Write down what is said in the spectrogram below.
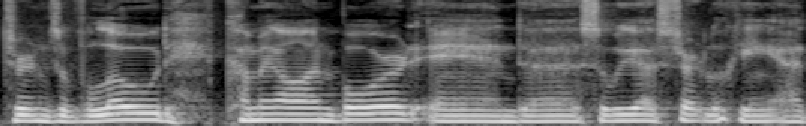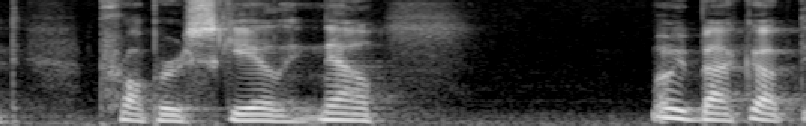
terms of load coming on board, and uh, so we got to start looking at proper scaling. Now, let me back up.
